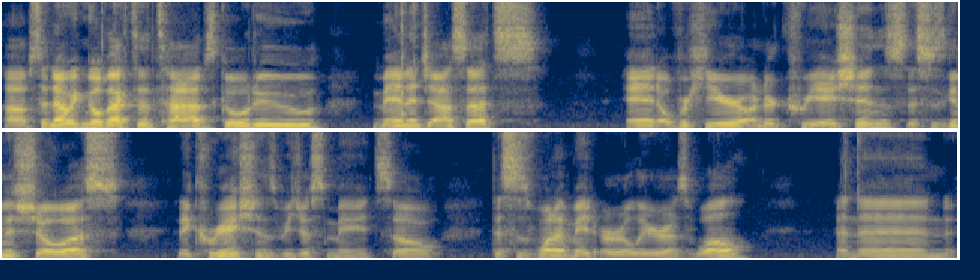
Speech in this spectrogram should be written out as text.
Uh, so now we can go back to the tabs, go to manage assets, and over here under creations, this is going to show us the creations we just made. So this is one I made earlier as well. And then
